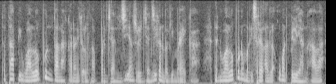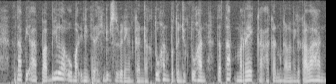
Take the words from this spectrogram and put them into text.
Tetapi walaupun tanah kanan itu adalah tanah perjanjian sudah dijanjikan bagi mereka, dan walaupun umat Israel adalah umat pilihan Allah, tetapi apabila umat ini tidak hidup sesuai dengan kehendak Tuhan, petunjuk Tuhan, tetap mereka akan mengalami kekalahan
